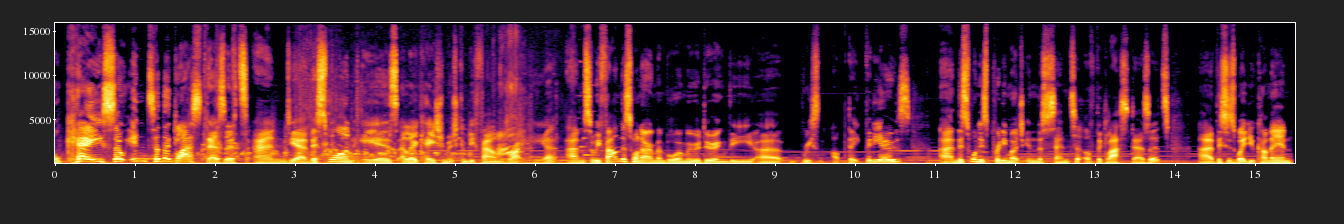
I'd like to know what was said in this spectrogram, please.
Okay, so into the Glass Desert, and yeah, this one is a location which can be found right here. Um, so we found this one, I remember when we were doing the uh, recent update videos, and this one is pretty much in the center of the Glass Desert. Uh, this is where you come in,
